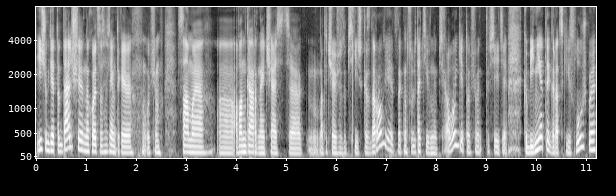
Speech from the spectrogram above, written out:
И еще где-то дальше находится совсем такая, в общем, самая э, авангардная часть, м, отвечающая за психическое здоровье, это консультативная психология, это, в общем, это все эти кабинеты, городские службы,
